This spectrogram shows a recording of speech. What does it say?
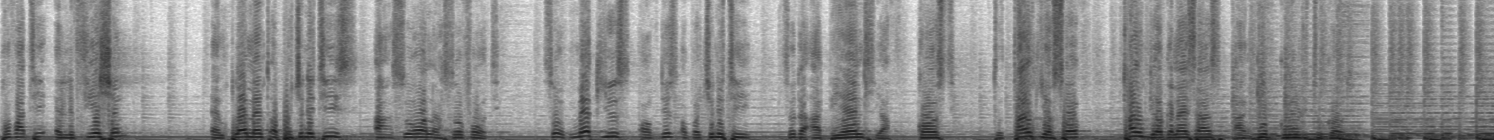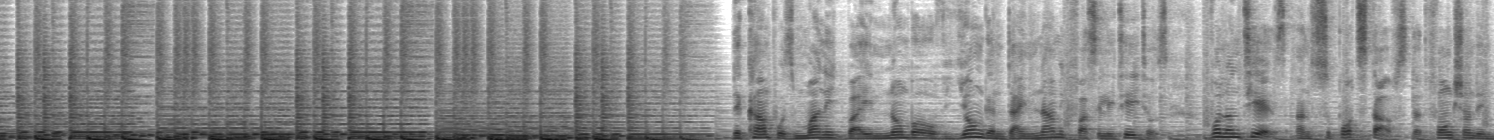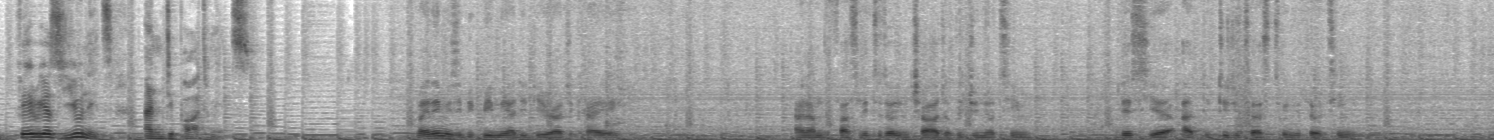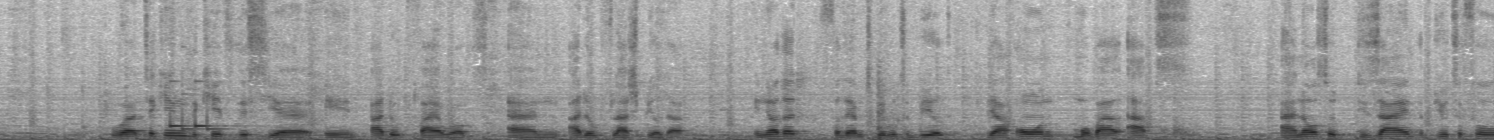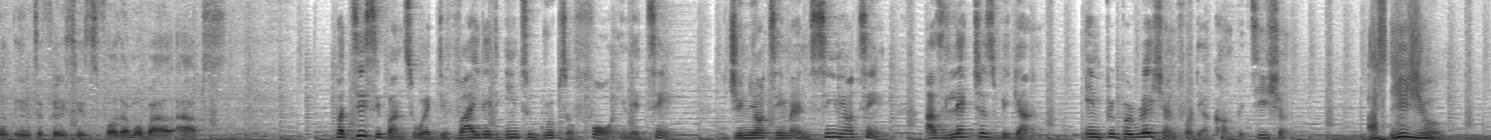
poverty alleviation, employment opportunities, and so on and so forth. So make use of this opportunity so that at the end you have caused to thank yourself, thank the organizers, and give glory to God. Camp was managed by a number of young and dynamic facilitators volunteers, and support staffs that functioned in various units and departments. My name is Ibikbimi Adidira and I'm the facilitator in charge of the junior team this year at the Digitest 2013. We're taking the kids this year in Adobe Fireworks and Adobe Flash Builder in order for them to be able to build their own mobile apps and also design the beautiful interfaces for their mobile apps. Participants were divided into groups of four in a team, junior team and senior team, as lectures began in preparation for their competition. As usual,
